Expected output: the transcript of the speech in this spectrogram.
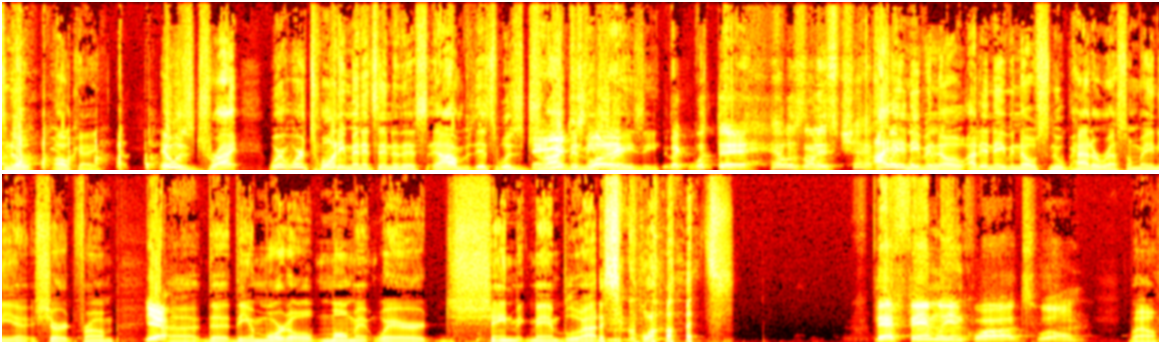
Snoop. Okay. It was dry. We're we're 20 minutes into this. I'm, this was driving me like- crazy. Like, what the hell is on his chest? I Like, didn't even the- know. I didn't even know Snoop had a WrestleMania shirt from Yeah, uh, the the immortal moment where Shane McMahon blew out his quads. that family in quads. Well, Well,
